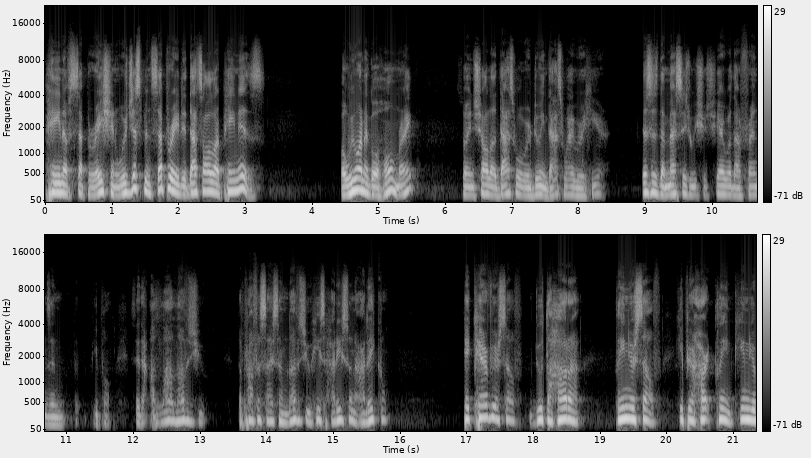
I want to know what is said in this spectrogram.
pain of separation. We've just been separated. That's all our pain is. But we want to go home, right? So, inshallah, that's what we're doing. That's why we're here. This is the message we should share with our friends and people. Say that Allah loves you. The Prophet loves you. He's harisun alaykum. Take care of yourself. Do tahara. Clean yourself. Keep your heart clean. Keep your,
